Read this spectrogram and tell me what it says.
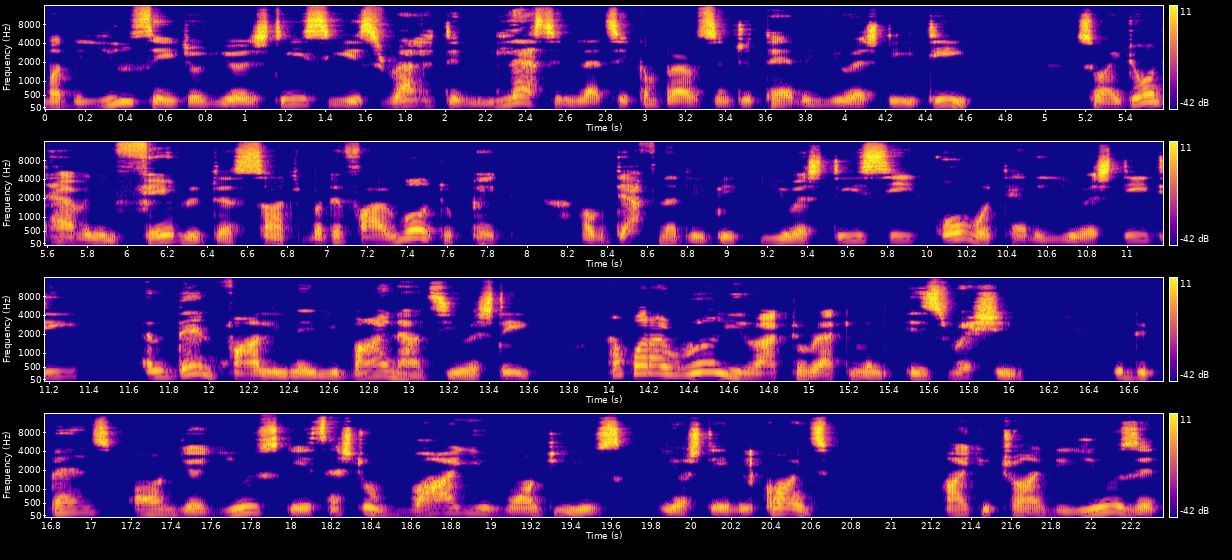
but the usage of USDC is relatively less in let's say comparison to Tether USDT. So I don't have any favorite as such, but if I were to pick, I would definitely pick USDC over Tether USDT and then finally maybe Binance USD. Now what I really like to recommend is Rishi. It depends on your use case as to why you want to use your stable coins. Are you trying to use it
